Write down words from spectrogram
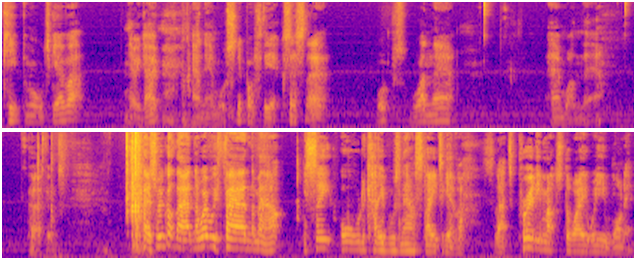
Keep them all together. There we go. And then we'll snip off the excess there. Whoops, one there. And one there. Perfect. Okay, so we've got that. Now when we fan them out, you see all the cables now stay together. So that's pretty much the way we want it.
